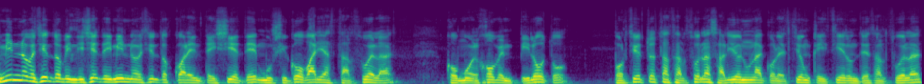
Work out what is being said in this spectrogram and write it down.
1927 y 1947 musicó varias zarzuelas, como El joven piloto. Por cierto, esta zarzuela salió en una colección que hicieron de zarzuelas,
